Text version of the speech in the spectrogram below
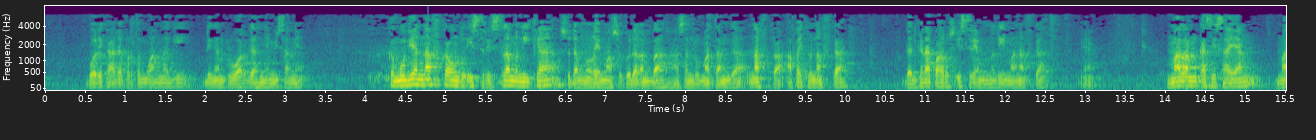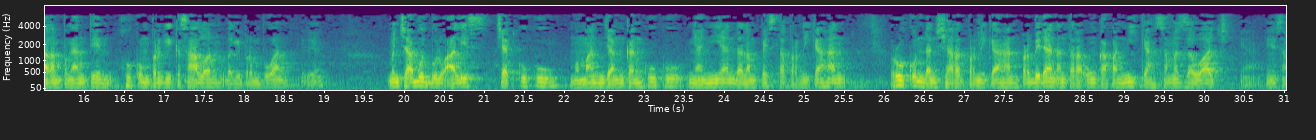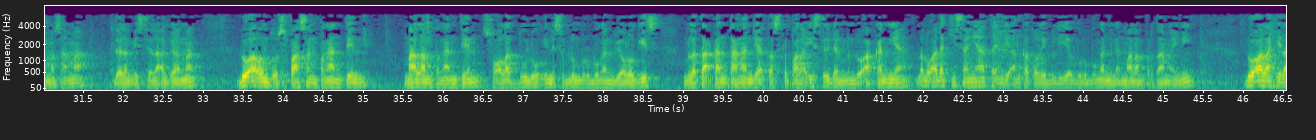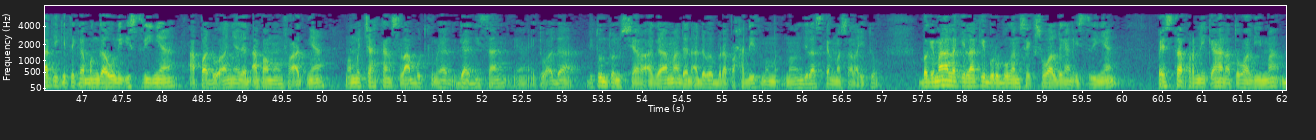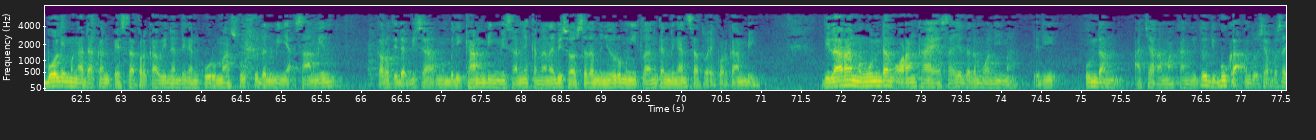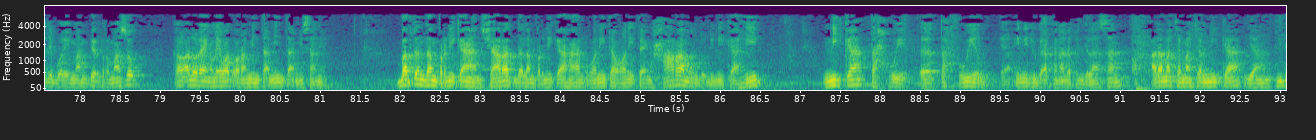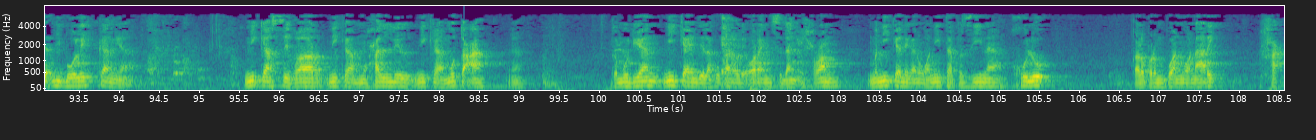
Bolehkah ada pertemuan lagi dengan keluarganya misalnya? Kemudian nafkah untuk istri. Setelah menikah, sudah mulai masuk ke dalam bahasan rumah tangga. Nafkah, apa itu nafkah? Dan kenapa harus istri yang menerima nafkah? Ya. Malam kasih sayang, malam pengantin, hukum pergi ke salon bagi perempuan. Gitu kan. Mencabut bulu alis, cat kuku, memanjangkan kuku, nyanyian dalam pesta pernikahan, rukun dan syarat pernikahan, perbedaan antara ungkapan nikah sama zawaj. Ya, ini sama-sama dalam istilah agama Doa untuk sepasang pengantin, malam pengantin, sholat dulu, ini sebelum berhubungan biologis, meletakkan tangan di atas kepala istri dan mendoakannya. Lalu ada kisah nyata yang diangkat oleh beliau berhubungan dengan malam pertama ini. Doa laki-laki ketika menggauli istrinya, apa doanya dan apa manfaatnya, memecahkan selambut kegadisan, ya, itu ada dituntun secara agama dan ada beberapa hadis menjelaskan masalah itu. Bagaimana laki-laki berhubungan seksual dengan istrinya, pesta pernikahan atau walima boleh mengadakan pesta perkawinan dengan kurma, susu dan minyak samin kalau tidak bisa membeli kambing misalnya karena Nabi SAW menyuruh mengiklankan dengan satu ekor kambing. Dilarang mengundang orang kaya saja dalam walima. Jadi undang acara makan itu dibuka untuk siapa saja boleh mampir termasuk kalau ada orang yang lewat orang minta-minta misalnya. Bab tentang pernikahan, syarat dalam pernikahan, wanita-wanita yang haram untuk dinikahi, nikah tahwil, eh, tahwil ya ini juga akan ada penjelasan ada macam-macam nikah yang tidak dibolehkan ya nikah sigar nikah muhallil nikah mut'ah ya. kemudian nikah yang dilakukan oleh orang yang sedang ihram menikah dengan wanita pezina khulu. Kalau perempuan mau narik hak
